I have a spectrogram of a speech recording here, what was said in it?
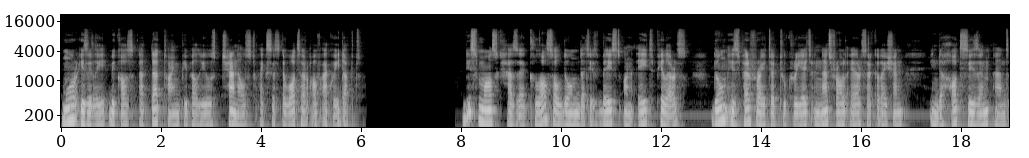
more easily because at that time people used channels to access the water of aqueduct. This mosque has a colossal dome that is based on 8 pillars. Dome is perforated to create a natural air circulation in the hot season and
